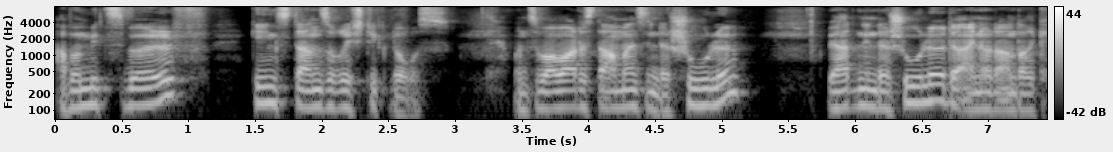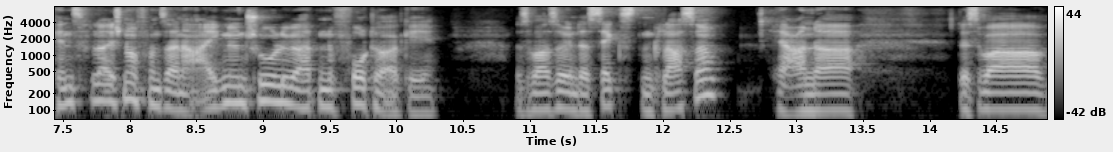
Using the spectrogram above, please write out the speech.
Aber mit zwölf ging es dann so richtig los. Und zwar war das damals in der Schule. Wir hatten in der Schule, der eine oder andere kennt es vielleicht noch von seiner eigenen Schule, wir hatten eine Foto AG. Das war so in der sechsten Klasse. Ja, und da, das war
